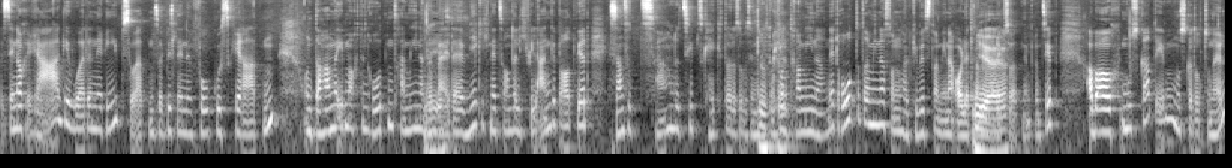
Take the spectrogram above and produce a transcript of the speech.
sind auch rar gewordene Rebsorten so ein bisschen in den Fokus geraten. Und da haben wir eben auch den roten Traminer dabei, yes. der wirklich nicht sonderlich viel angebaut wird. Es sind so 270 Hektar oder sowas in Richtung okay. von Traminer. Nicht roter Traminer, sondern halt Gewürztraminer, alle Traminer-Rebsorten yeah. im Prinzip. Aber auch Muscat eben, Muscat Ottonel.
